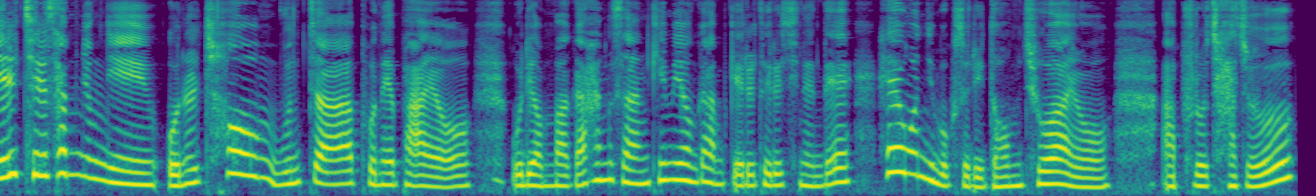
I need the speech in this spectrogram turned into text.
1736님, 오늘 처음 문자 보내봐요. 우리 엄마가 항상 김희영과 함께를 들으시는데, 혜영 언니 목소리 너무 좋아요. 앞으로 자주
